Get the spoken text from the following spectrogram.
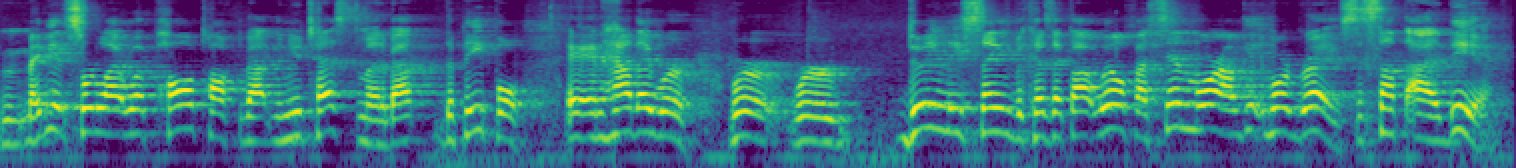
maybe it's sort of like what Paul talked about in the New Testament about the people and how they were, were, were doing these things because they thought, well, if I sin more, I'll get more grace. That's not the idea.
